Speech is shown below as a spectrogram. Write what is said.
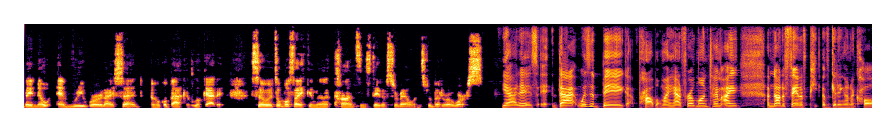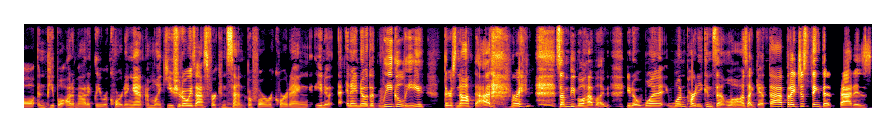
they know every word I said and we'll go back and look at it. So it's almost like in a constant state of surveillance for better or worse. Yeah, it is. It, that was a big problem I had for a long time. I I'm not a fan of of getting on a call and people automatically recording it. I'm like, you should always ask for consent before recording, you know. And I know that legally there's not that, right? Some people have like, you know, one one party consent laws. I get that, but I just think that that is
